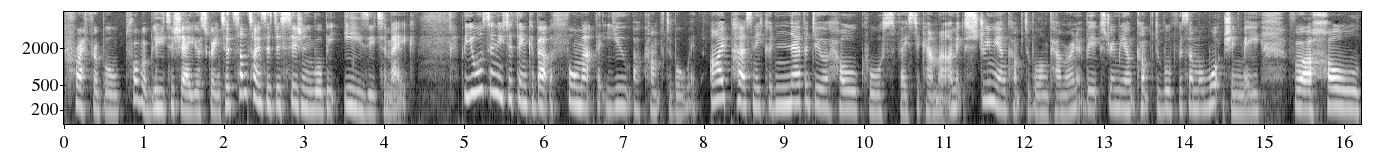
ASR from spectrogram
preferable probably to share your screen. So sometimes the decision will be easy to make. But you also need to think about the format that you are comfortable with. I personally could never do a whole course face to camera. I'm extremely uncomfortable on camera, and it'd be extremely uncomfortable for someone watching me for a whole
